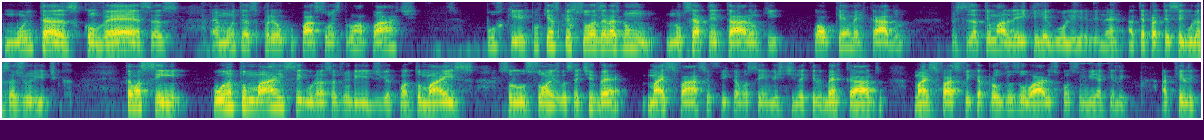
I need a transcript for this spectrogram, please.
muitas conversas, é, muitas preocupações por uma parte. Por quê? Porque as pessoas elas não, não se atentaram que qualquer mercado precisa ter uma lei que regule ele, né? Até para ter segurança jurídica. Então, assim, quanto mais segurança jurídica, quanto mais soluções você tiver, mais fácil fica você investir naquele mercado, mais fácil fica para os usuários consumir aquele, aquele,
